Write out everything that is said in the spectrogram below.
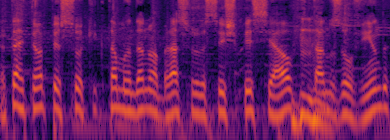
JR, tem uma pessoa aqui que está mandando um abraço para você especial, que está nos ouvindo,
